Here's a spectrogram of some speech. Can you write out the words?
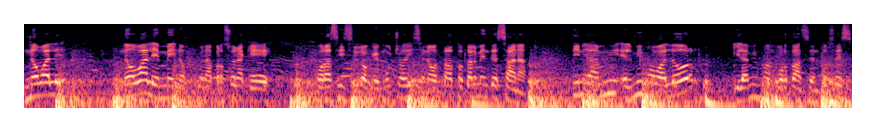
no vale, no vale menos que una persona que, por así decirlo, que muchos dicen, no, está totalmente sana. Tiene el mismo valor y la misma importancia. Entonces,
